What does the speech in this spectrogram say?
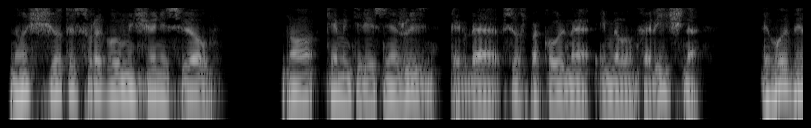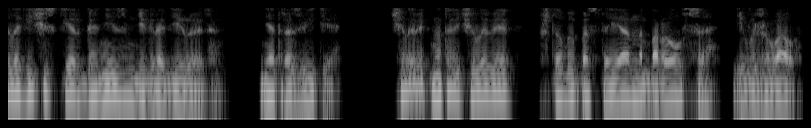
Но счеты с врагом еще не свел. Но тем интереснее жизнь, когда все спокойно и меланхолично — Любой биологический организм деградирует, нет развития. Человек на то и человек, чтобы постоянно боролся и выживал.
